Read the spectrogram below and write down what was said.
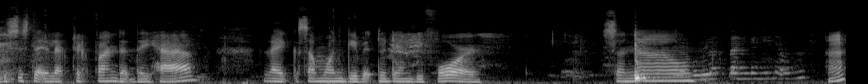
this is the electric fan that they have. Like someone gave it to them before. So now, nila, oh. huh?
